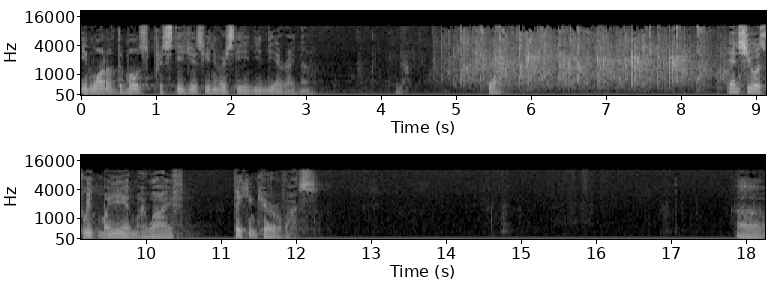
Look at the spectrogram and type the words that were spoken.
in one of the most prestigious university in India right now. Yeah. And she was with me and my wife, taking care of us. Uh,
